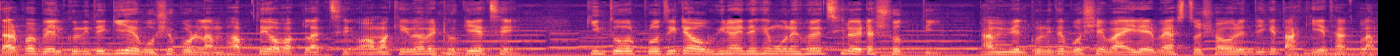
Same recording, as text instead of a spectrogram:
তারপর বেলকুনিতে গিয়ে বসে পড়লাম, ভাবতেই অবাক লাগছে, ও আমাকে এভাবে ঠকিয়েছে? কিন্তু ওর প্রতিটা অভিনয় দেখে মনে হয়েছিল এটা সত্যি। আমি বেলকুনিতে বসে বাইরের ব্যস্ত শহরের দিকে তাকিয়ে থাকলাম।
